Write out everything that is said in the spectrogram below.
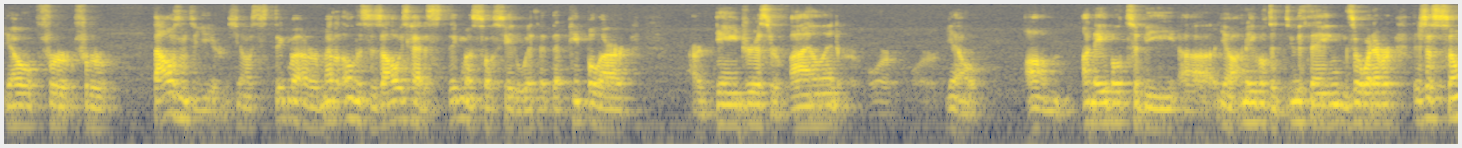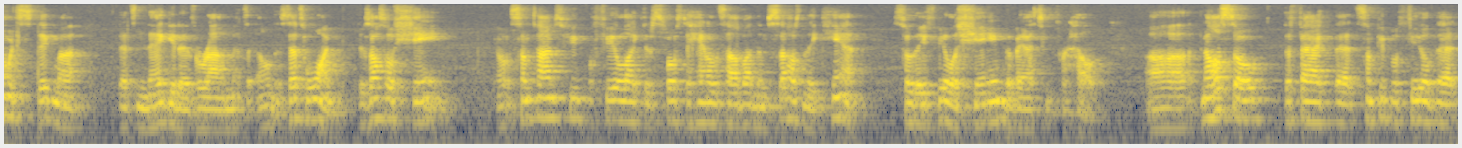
You know, for for thousands of years, you know, stigma or mental illness has always had a stigma associated with it that people are are dangerous or violent or, or, or you know um, unable to be uh, you know unable to do things or whatever. There's just so much stigma that's negative around mental illness. That's one. There's also shame. You know, sometimes people feel like they're supposed to handle this all by themselves and they can't, so they feel ashamed of asking for help. Uh, and also the fact that some people feel that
